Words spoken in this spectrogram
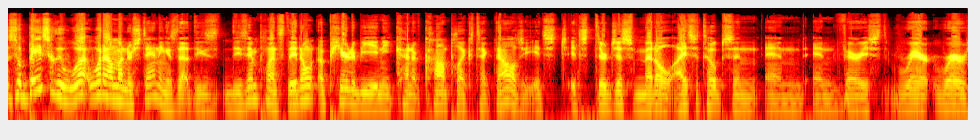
so, basically, what what I'm understanding is that these these implants they don't appear to be any kind of complex technology. It's it's they're just metal isotopes and and and various rare rare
